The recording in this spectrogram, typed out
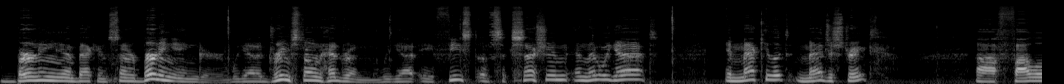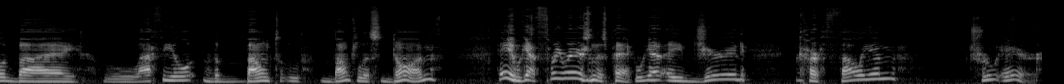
Burning, I'm back in center, Burning Anger. We got a Dreamstone Hedron. We got a Feast of Succession. And then we got Immaculate Magistrate uh, followed by Lathiel the Bount Boundless Dawn. Hey, we got three rares in this pack. We got a Jared Carthalion True Heir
